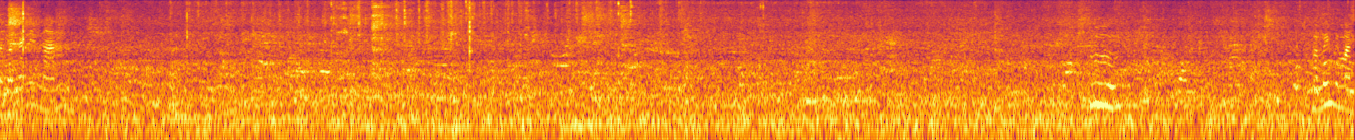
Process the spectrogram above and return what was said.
แต่มันไม่มีมันอืมมันไม่มีมัน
